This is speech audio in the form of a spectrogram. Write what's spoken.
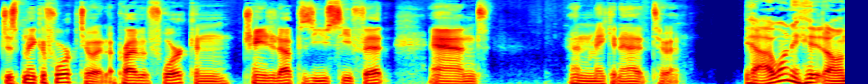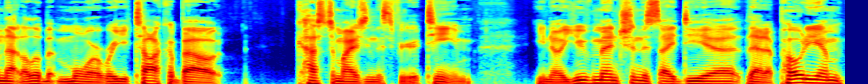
just make a fork to it, a private fork, and change it up as you see fit, and and make an edit to it. Yeah, I want to hit on that a little bit more, where you talk about customizing this for your team. You know, you've mentioned this idea that at Podium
